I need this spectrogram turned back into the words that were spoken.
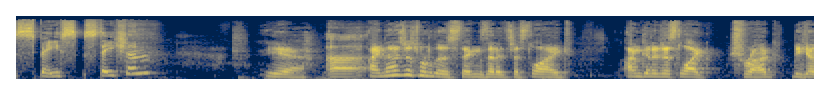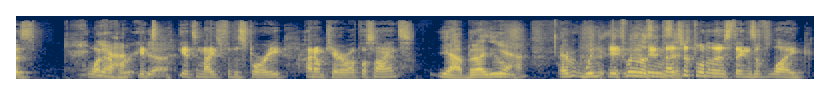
space station. Yeah, uh, and that's just one of those things that it's just like I'm gonna just like shrug because whatever. Yeah. It's Yeah. it's nice for the story. I don't care about the science. Yeah but i do Yeah. every, when, it's It- one of those it- things that's that, just one of those things of like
